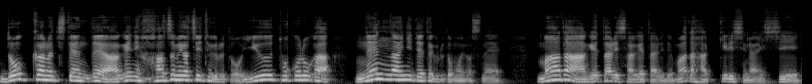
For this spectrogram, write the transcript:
どっかの地点で上げに弾みがついてくるというところが年内に出てくると思いますね。まだ上げたり下げたりでまだはっきりしないし、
